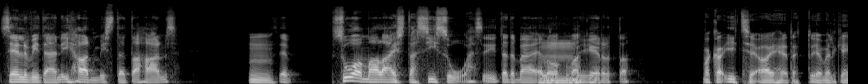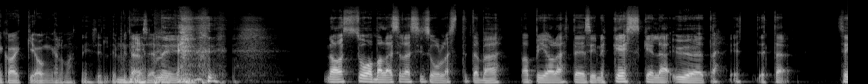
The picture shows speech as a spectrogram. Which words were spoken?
selvitään ihan mistä tahansa. Mm. Se suomalaista sisua, siitä tämä elokuva niin. kertoo. Vaikka itse aiheutettu ja melkein kaikki ongelmat, niin silti pitää Niin. selvittää. Niin. No suomalaisella sisulla sitten tämä Tapio lähtee sinne keskellä yötä, et- että se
